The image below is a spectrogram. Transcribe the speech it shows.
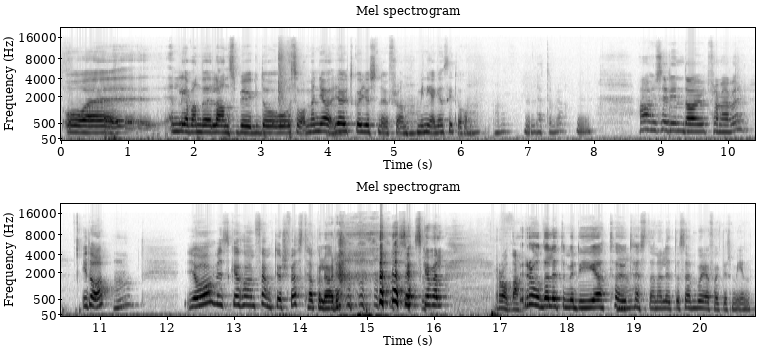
och eh, en levande landsbygd och, och så. Men jag, jag, utgår just nu från mm. min egen situation. Mm. Mm. Jättebra. Ja, hur ser din dag ut framöver? Idag? Mm. Ja, vi ska ha en 50-årsfest här på lördag. så jag ska väl rodda, rodda lite med det, ta ut mm. hästarna lite. Sen börjar faktiskt min...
